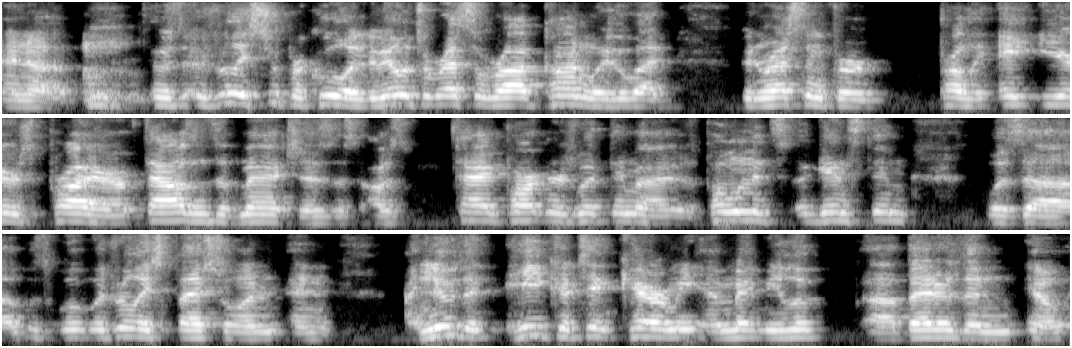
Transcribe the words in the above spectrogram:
and uh, it was it was really super cool. And to be able to wrestle Rob Conway, who had been wrestling for probably eight years prior, thousands of matches. I was tag partners with him. I was opponents against him. Was uh was was really special, and and I knew that he could take care of me and make me look uh, better than you know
